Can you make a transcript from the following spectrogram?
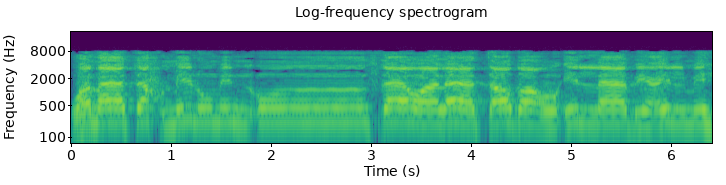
وما تحمل من أنثى ولا تضع إلا بعلمه.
